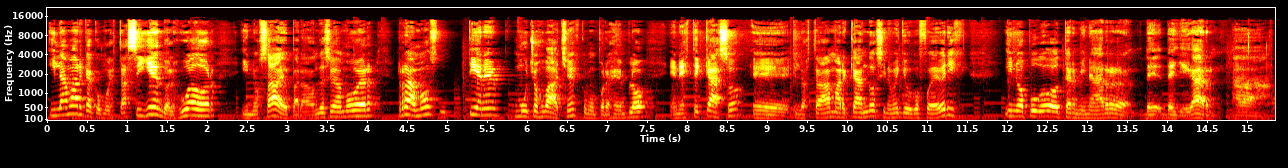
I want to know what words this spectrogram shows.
y la marca como está siguiendo al jugador y no sabe para dónde se va a mover, Ramos tiene muchos baches, como por ejemplo en este caso eh, lo estaba marcando, si no me equivoco fue de Berich y no pudo terminar de, llegar a,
